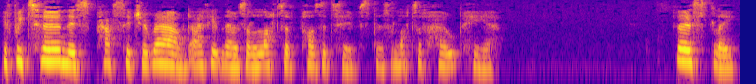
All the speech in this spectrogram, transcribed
if we turn this passage around, I think there's a lot of positives. There's a lot of hope here. Firstly,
